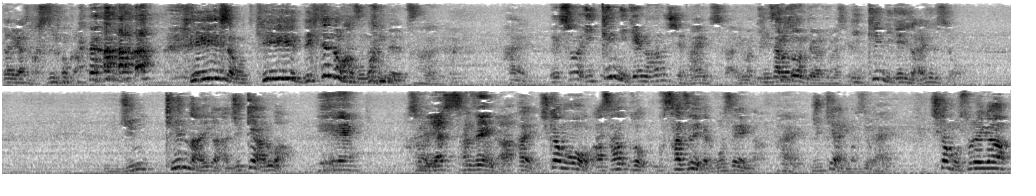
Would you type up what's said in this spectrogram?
誰が得するのか。経営者も経営できてんのかそんなんでつって。はい。はい。えその一軒二軒の話じゃないんですか？今ピンサロゾーンって言われてますけど。一軒二軒じゃないんですよ。10軒ないかな。10軒あるわ。へえその安3000円が？はい。しかもあさそう3000円から5000円がはい。10軒ありますよ、はい。しかもそれが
